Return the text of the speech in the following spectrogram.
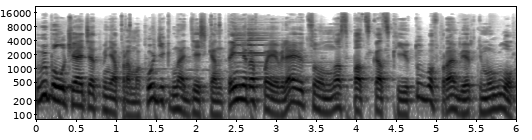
вы получаете от меня промокодик на 10 контейнеров, появляются у нас подсказки ютуба в правом верхнем углу.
